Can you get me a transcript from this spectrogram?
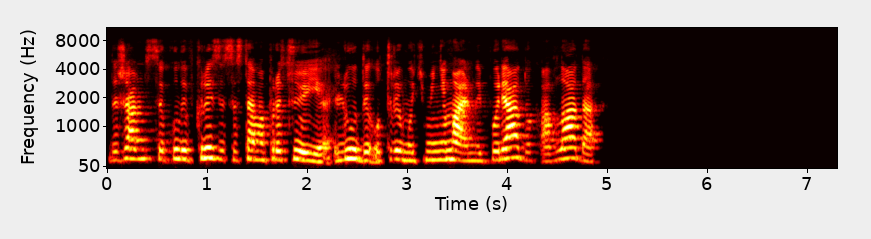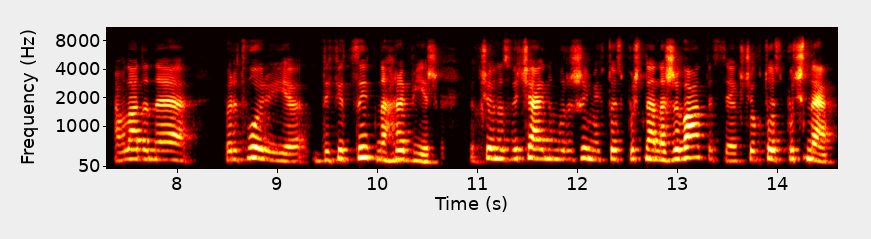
Державність це коли в кризі система працює, люди отримують мінімальний порядок, а влада, а влада не перетворює дефіцит на грабіж. Якщо в надзвичайному режимі хтось почне наживатися, якщо хтось почне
